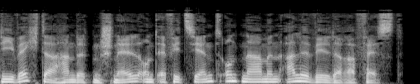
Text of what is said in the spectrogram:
Die Wächter handelten schnell und effizient und nahmen alle Wilderer fest.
